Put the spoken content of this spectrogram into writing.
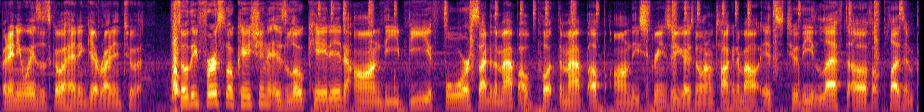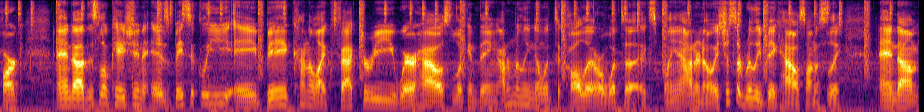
But anyways, let's go ahead and get right into it. So the first location is located on the B4 side of the map. I'll put the map up on the screen so you guys know what I'm talking about. It's to the left of Pleasant Park. And uh, this location is basically a big kind of like factory warehouse looking thing. I don't really know what to call it or what to explain it. I don't know. It's just a really big house, honestly. And um,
